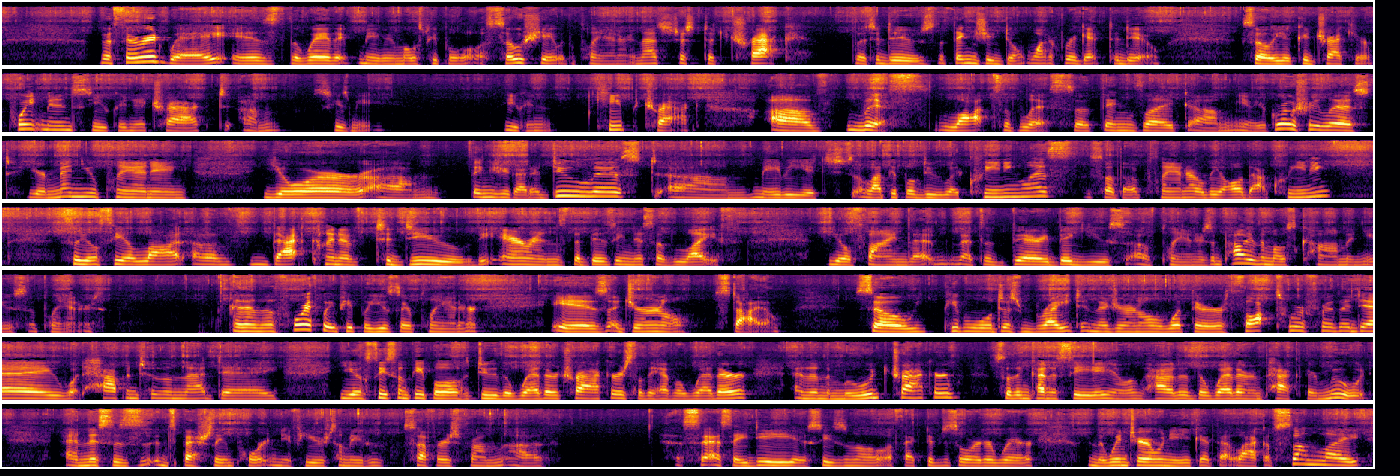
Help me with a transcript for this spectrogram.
The third way is the way that maybe most people associate with a planner, and that's just to track the to dos, the things you don't want to forget to do. So you could track your appointments, you can attract, um, excuse me, you can keep track of lists, lots of lists. So things like um, you know your grocery list, your menu planning, your um, things you got to do list. Um, maybe it's a lot of people do like cleaning lists, so the planner will be all about cleaning. So you'll see a lot of that kind of to do, the errands, the busyness of life. You'll find that that's a very big use of planners and probably the most common use of planners. And then the fourth way people use their planner is a journal style. So people will just write in their journal what their thoughts were for the day, what happened to them that day. You'll see some people do the weather tracker, so they have a weather and then the mood tracker, so they can kind of see, you know, how did the weather impact their mood. And this is especially important if you're somebody who suffers from uh, SAD, a seasonal affective disorder, where in the winter when you get that lack of sunlight,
